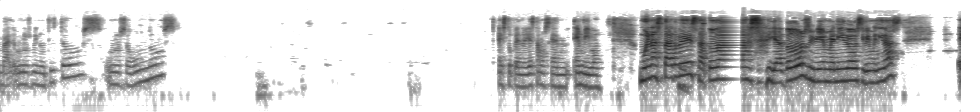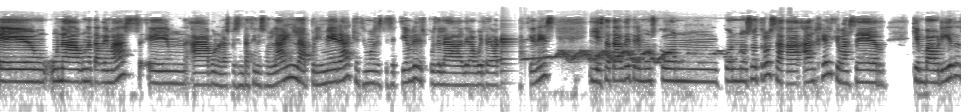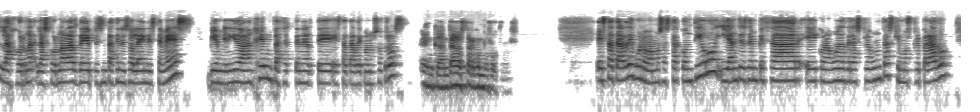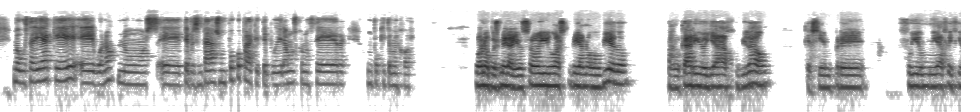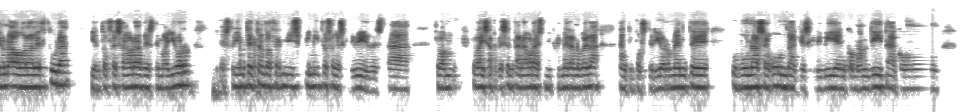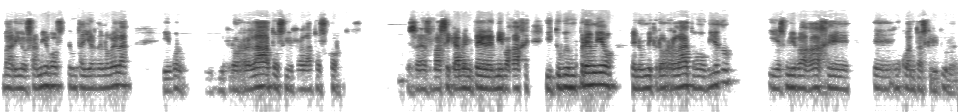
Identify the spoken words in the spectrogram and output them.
Vale, unos minutitos, unos segundos. Estupendo, ya estamos en, vivo. Buenas tardes a todas y a todos y bienvenidos y bienvenidas eh, una, tarde más em, a bueno, las presentaciones online, la primera que hacemos este septiembre después de la, de la vuelta de vacaciones. Y esta tarde tenemos con, nosotros a Ángel, que va a ser quien va a abrir las jornadas de presentaciones online este mes. Bienvenido Ángel, un placer tenerte esta tarde con nosotros. Encantado de estar con vosotros. Esta tarde, bueno, vamos a estar contigo y antes de empezar eh, con algunas de las preguntas que hemos preparado, me gustaría que, eh, bueno, nos eh, te presentaras un poco para que te pudiéramos conocer un poquito mejor. Bueno, pues mira, yo soy un asturiano Oviedo, bancario ya jubilado, que siempre fui muy aficionado a la lectura y entonces ahora desde mayor estoy intentando hacer mis pinitos en escribir. Esta que, vais a presentar ahora es mi primera novela, aunque posteriormente hubo una segunda que escribí en comandita con varios amigos de un taller de novela y bueno, relatos y relatos cortos. Esa es básicamente mi bagaje. Y tuve un premio en un microrelato Oviedo y es mi bagaje eh, en cuanto a escritura.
